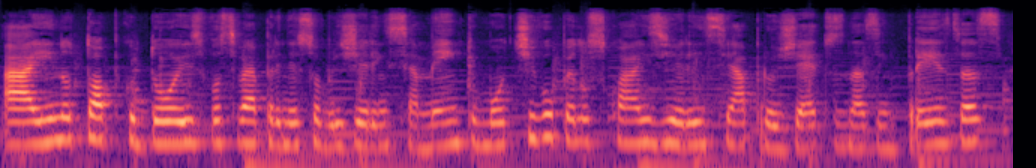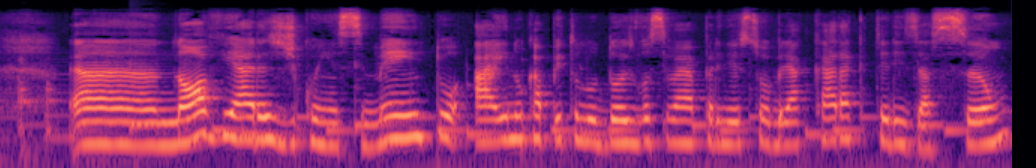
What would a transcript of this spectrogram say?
Aí no tópico 2 você vai aprender sobre gerenciamento, motivo pelos quais gerenciar projetos nas empresas, uh, nove áreas de conhecimento. Aí no capítulo 2 você vai aprender sobre a caracterização.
